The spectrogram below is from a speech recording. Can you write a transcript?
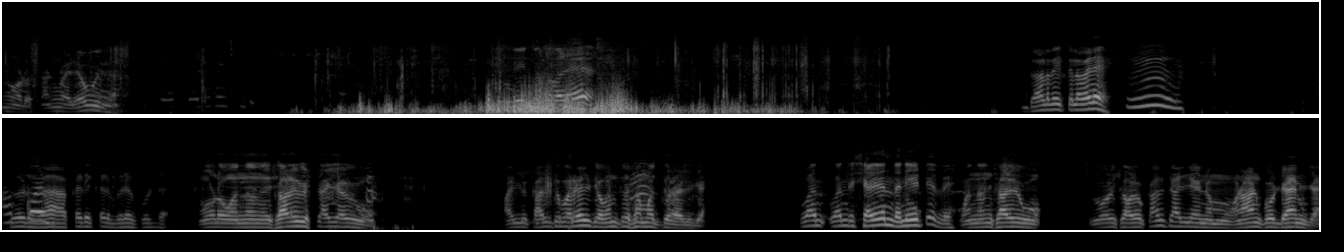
ನೋಡು ಸಣ್ಣ ಹೊಳೆ ಅವು ಇದು ಒಳ್ಳೆ ದೊಡ್ಡದೈತಲ್ಲ ಒಳ್ಳೆ? ಹ್ಮ್. ನೋಡು ಆ ಕಡೆ ಈ ಕಡೆ ಬರೀ ಗುಡ್ಡ. ನೋಡು ಒಂದೊಂದು ಶಾಲೆ ಇಷ್ಟ ಆಗ್ಯಾವ. ಇವು ಅಲ್ಲಿ ಕಲ್ತು ಬರಲ್ತಿ ಒಂದು ಸಮತ್ತರ ಅಲ್ಲಿಗೆ. ಒಂದ್ ಒಂದ್ ಶೆಳವಿಂದ ನೀ ಇಟ್ಟಿದ್ದೆ? ಒಂದೊಂದು ಶಾಲೆ ಇವು. ಏಳು ಶಾಲೆ ಕಲ್ತು ಅಲ್ಲಿ ನಮ್ಮ ನಾನ್ಪುರ್ ಡ್ಯಾಮ್ಗೆ.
